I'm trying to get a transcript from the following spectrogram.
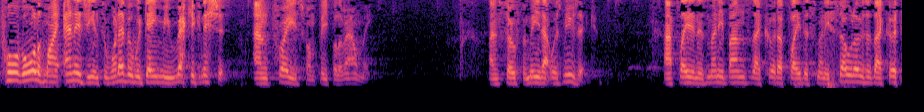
pour all of my energy into whatever would gain me recognition and praise from people around me. And so for me, that was music. I played in as many bands as I could. I played as many solos as I could.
